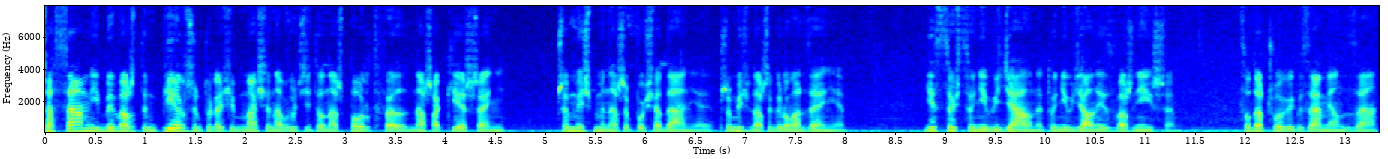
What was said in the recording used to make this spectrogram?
Czasami bywa, że tym pierwszym, który się, ma się nawrócić, to nasz portfel, nasza kieszeń. Przemyślmy nasze posiadanie, przemyślmy nasze gromadzenie. Jest coś, co niewidzialne, to niewidzialne jest ważniejsze. Co da człowiek w zamian za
